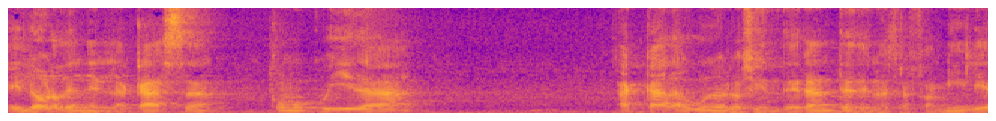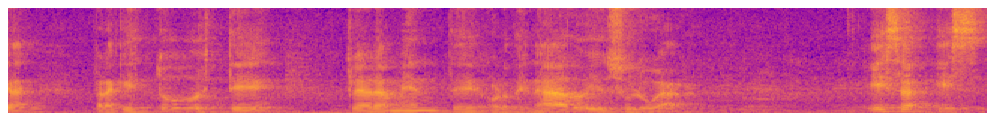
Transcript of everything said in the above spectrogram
el orden en la casa, como cuida a cada uno de los integrantes de nuestra familia para que todo esté claramente ordenado y en su lugar. Ese es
